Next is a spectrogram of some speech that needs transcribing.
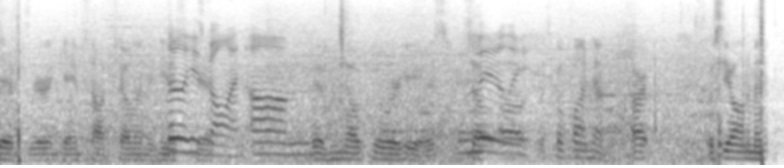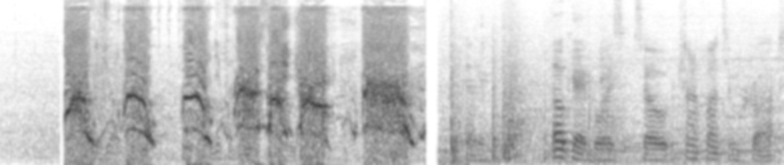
dipped. We were in GameStop chilling, and he Literally, he's gone. Um, We have no clue where he is. So, Literally. uh, let's go find him. All right. We'll see y'all in a minute. OW! OH! OWH! Okay, boys. So we're trying to find some Crocs.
